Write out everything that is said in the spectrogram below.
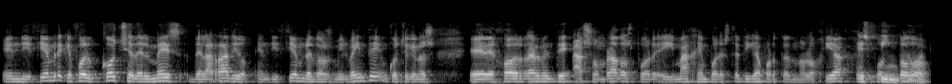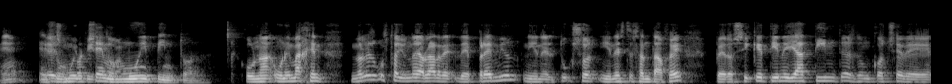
en diciembre, que fue el coche del mes de la radio en diciembre de 2020, un coche que nos eh, dejó realmente asombrados por imagen, por estética, por tecnología, es por todo. ¿eh? Es, un muy coche pintón. muy pintón. Con una, una, imagen, no les gusta Hyundai hablar de, premium, ni en el Tucson, ni en este Santa Fe, pero sí que tiene ya tintes de un coche de,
